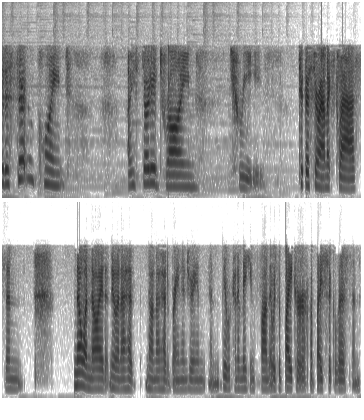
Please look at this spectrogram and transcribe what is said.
At a certain point I started drawing trees. Took a ceramics class and no one knew I knew and I had known I had a brain injury and, and they were kind of making fun. There was a biker, a bicyclist, and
